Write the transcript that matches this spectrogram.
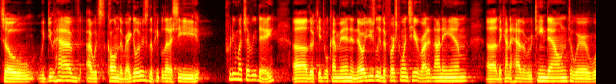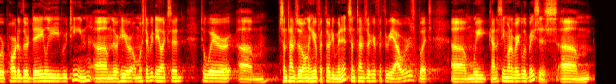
so we do have I would call them the regulars, the people that I see pretty much every day. Uh, the kids will come in and they're usually the first ones here right at 9 a.m. Uh, they kind of have a routine down to where we're part of their daily routine. Um, they're here almost every day, like I said, to where, um, sometimes they're only here for 30 minutes. Sometimes they're here for three hours, but, um, we kind of see them on a regular basis. Um,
